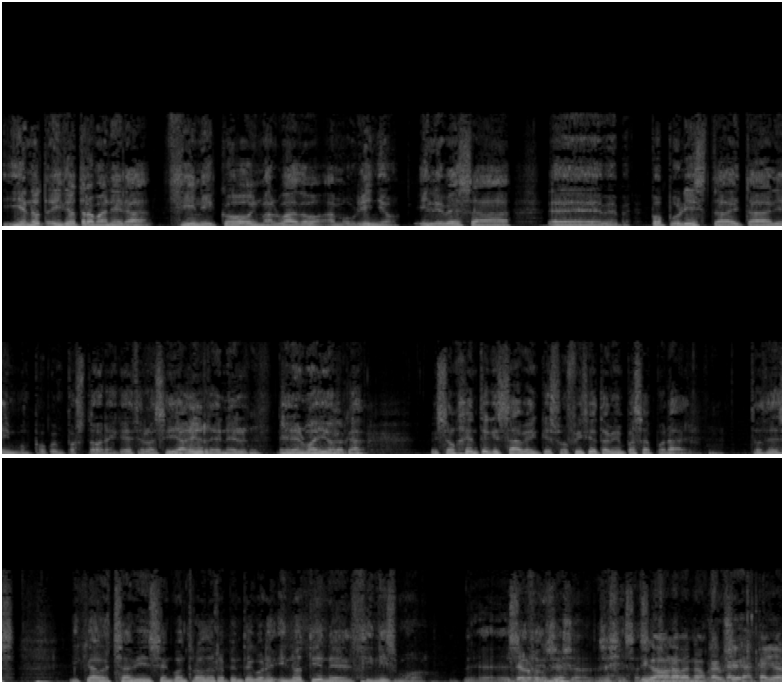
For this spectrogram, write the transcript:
Y, en otra, y de otra manera, cínico y malvado, a Mourinho. Y le ves a eh, populista y tal, y un poco impostor, hay que decirlo así, a Aguirre en el, en el Mallorca. Son gente que saben que su oficio también pasa por ahí. Entonces, y claro, Xavi se ha encontrado de repente con él, y no tiene el cinismo. ese lo que cinismo, sí, sí. No, no, no, que, que, que, jo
